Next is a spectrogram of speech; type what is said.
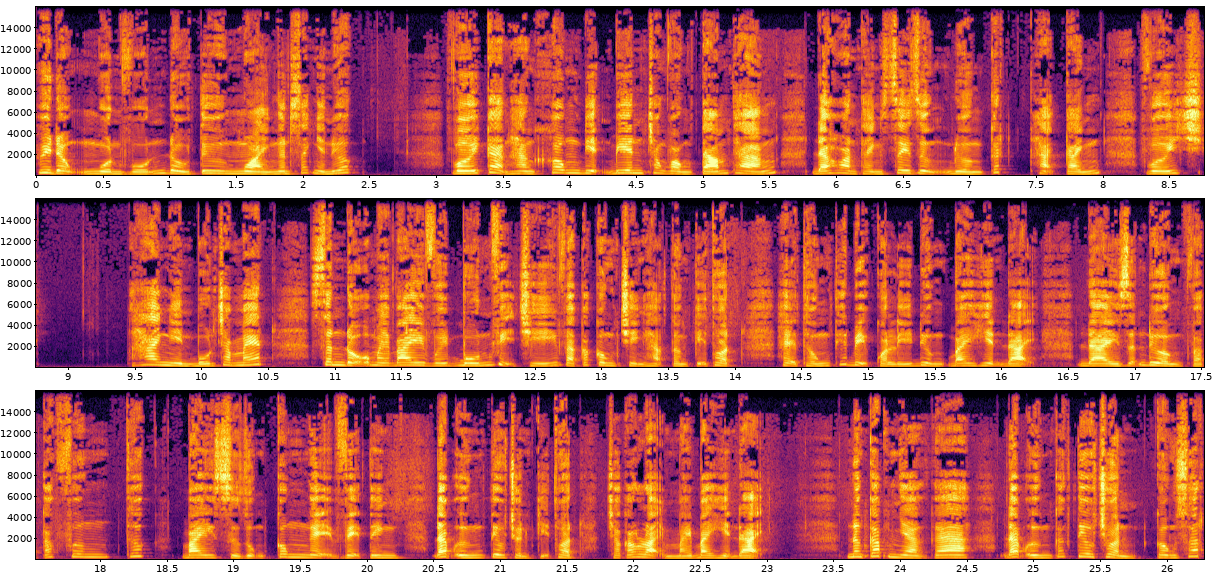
huy động nguồn vốn đầu tư ngoài ngân sách nhà nước. Với cảng hàng không Điện Biên trong vòng 8 tháng đã hoàn thành xây dựng đường cất hạ cánh với 2.400 m, sân đỗ máy bay với 4 vị trí và các công trình hạ tầng kỹ thuật, hệ thống thiết bị quản lý đường bay hiện đại, đài dẫn đường và các phương thức bay sử dụng công nghệ vệ tinh đáp ứng tiêu chuẩn kỹ thuật cho các loại máy bay hiện đại. Nâng cấp nhà ga đáp ứng các tiêu chuẩn công suất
